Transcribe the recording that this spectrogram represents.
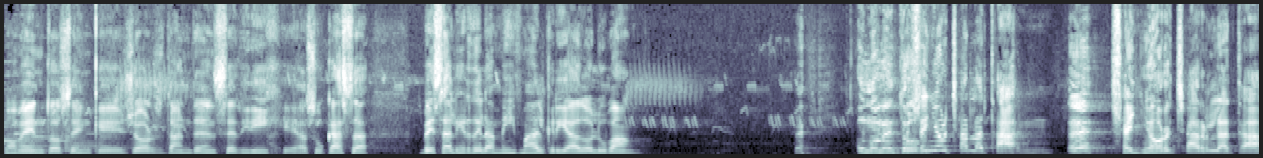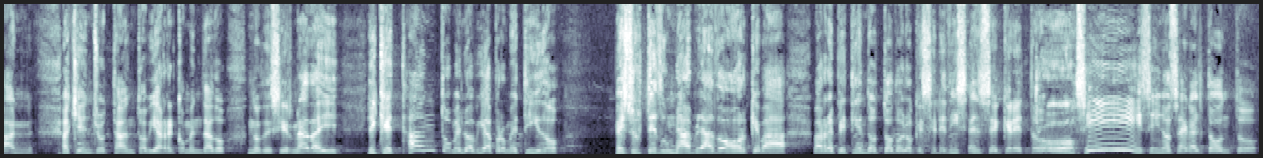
momentos en que Georges Dandin se dirige a su casa, ve salir de la misma al criado Lubin. Un momento. Señor charlatán. ¿Eh? Señor charlatán, a quien yo tanto había recomendado no decir nada y, y que tanto me lo había prometido. Es usted un hablador que va, va repitiendo todo lo que se le dice en secreto. ¿Yo? Sí, sí, no se haga el tonto.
